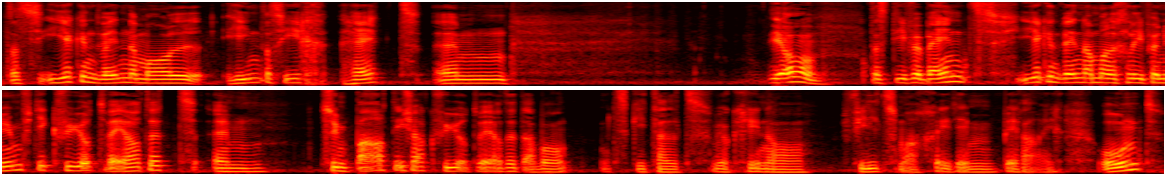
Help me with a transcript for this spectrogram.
das irgendwann einmal hinter sich hat, ähm, ja, dass die Verbände irgendwann einmal ein bisschen vernünftig geführt werden, ähm, sympathisch auch geführt werden, aber es gibt halt wirklich noch viel zu machen in dem Bereich. Und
